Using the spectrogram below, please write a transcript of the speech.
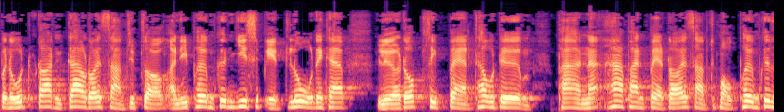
ปนาวุธร่อน 932 อันนี้เพิ่มขึ้น 21 ลูกนะครับ เหลือรบ 18 เท่าเดิม พาหนะ 5,836 เพิ่มขึ้น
